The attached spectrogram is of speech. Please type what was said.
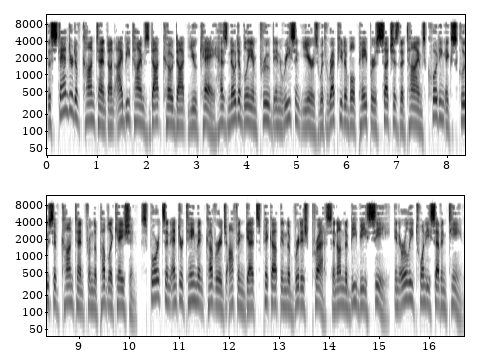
The standard of content on ibtimes.co.uk has notably improved in recent years with reputable papers such as The Times quoting exclusive content from the publication. Sports and entertainment coverage often gets pick up in the British press and on the BBC. In early 2017,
